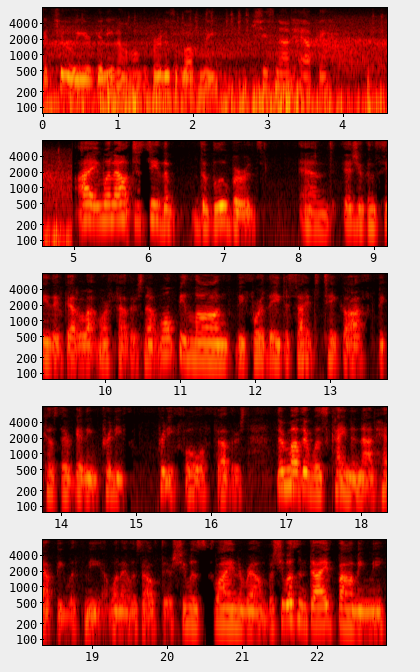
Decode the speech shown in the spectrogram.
Look at you. You're getting all the bird is above me. She's not happy. I went out to see the the bluebirds and as you can see they've got a lot more feathers. Now it won't be long before they decide to take off because they're getting pretty pretty full of feathers. Their mother was kind of not happy with me when I was out there. She was flying around, but she wasn't dive bombing me.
